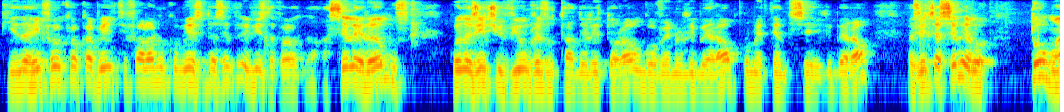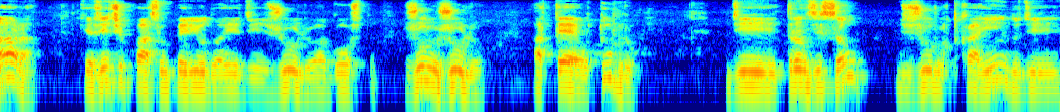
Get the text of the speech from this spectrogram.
que daí foi o que eu acabei de falar no começo dessa entrevista. Aceleramos quando a gente viu um resultado eleitoral, um governo liberal prometendo ser liberal, a gente acelerou. Tomara que a gente passe um período aí de julho, agosto, junho, julho até outubro de transição, de juros caindo, de,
